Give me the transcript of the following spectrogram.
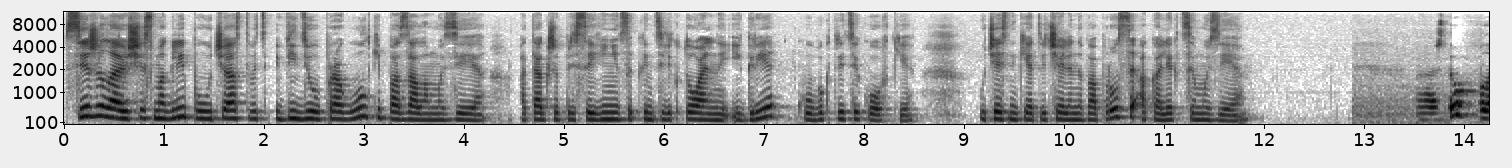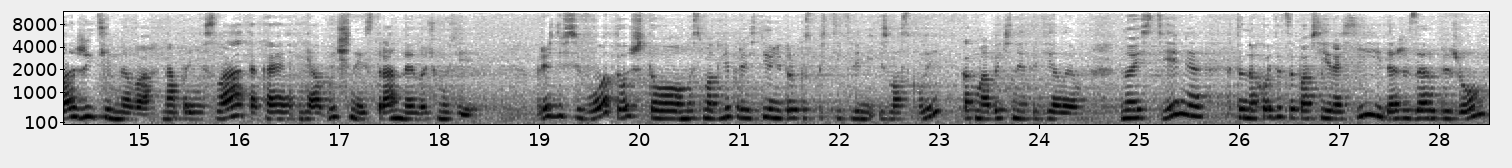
все желающие смогли поучаствовать в видеопрогулке по залам музея, а также присоединиться к интеллектуальной игре «Кубок Третьяковки». Участники отвечали на вопросы о коллекции музея. А что положительного нам принесла такая необычная и странная ночь музея? Прежде всего, то, что мы смогли провести ее не только с посетителями из Москвы, как мы обычно это делаем, но и с теми, кто находится по всей России и даже за рубежом,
